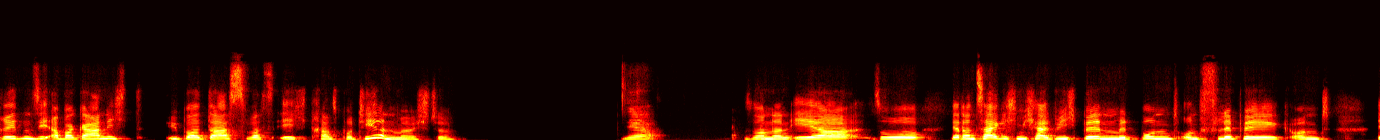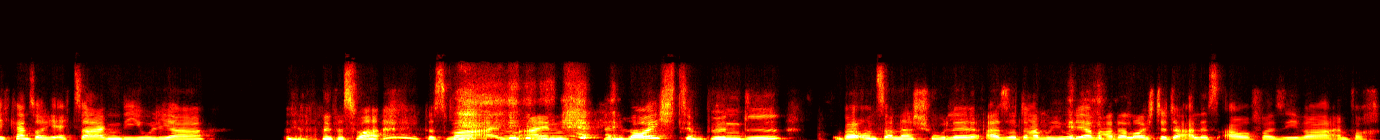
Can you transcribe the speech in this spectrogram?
reden sie aber gar nicht über das, was ich transportieren möchte. Ja. Sondern eher so, ja, dann zeige ich mich halt, wie ich bin, mit bunt und flippig. Und ich kann es euch echt sagen, die Julia, das war, das war ein, ein, ein Leuchtebündel bei uns an der Schule. Also da, wo Julia war, da leuchtete alles auf, weil sie war einfach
